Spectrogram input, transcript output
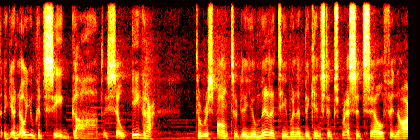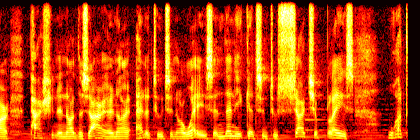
you know, you could see God is so eager to respond to the humility when it begins to express itself in our passion, in our desire, in our attitudes, in our ways. And then it gets into such a place. What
